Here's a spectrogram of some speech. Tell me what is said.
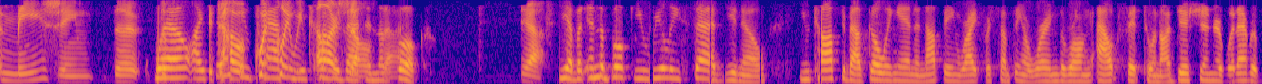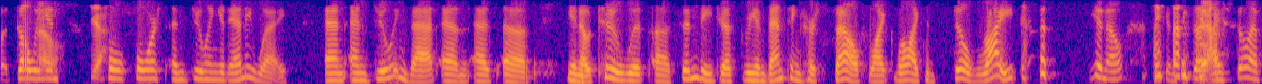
amazing the, the Well, I think how you, quickly Kathy, we you tell covered that ourselves in the that. book. yeah Yeah, but in the book you really said, you know, you talked about going in and not being right for something or wearing the wrong outfit to an audition or whatever, but going oh, in yeah full force and doing it anyway. And and doing that and as uh you know, too with uh Cindy just reinventing herself like, well, I can still write, you know, I can still I still have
